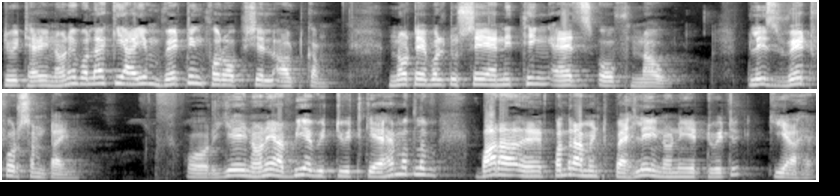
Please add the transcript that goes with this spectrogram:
ट्वीट है, इन्होंने बोला कि I am waiting for official outcome not able to say anything as of now please wait for some time और ये इन्होंने अभी अभी ट्वीट किया है मतलब बारह पंद्रह मिनट पहले इन्होंने ये ट्वीट किया है।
